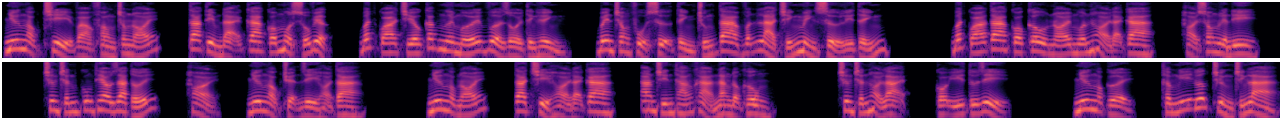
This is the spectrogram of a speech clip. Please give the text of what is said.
Như Ngọc chỉ vào phòng trong nói, ta tìm đại ca có một số việc, bất quá chiếu các ngươi mới vừa rồi tình hình, bên trong phụ sự tình chúng ta vẫn là chính mình xử lý tính. Bất quá ta có câu nói muốn hỏi đại ca, hỏi xong liền đi. Trương Trấn cũng theo ra tới, hỏi, Như Ngọc chuyện gì hỏi ta? Như Ngọc nói, ta chỉ hỏi đại ca, an 9 tháng khả năng động không? Trương Trấn hỏi lại, có ý tứ gì? Như Ngọc cười, thầm nghĩ ước chừng chính là,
